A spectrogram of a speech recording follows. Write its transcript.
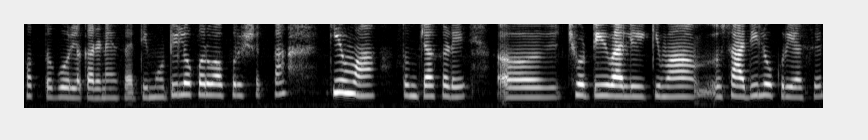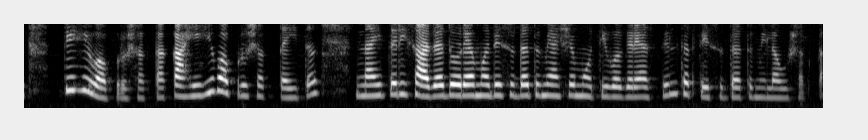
फक्त गोल करण्यासाठी मोठी लोकर वापरू शकता. किंवा तुमच्याकडे छोटीवाली किंवा साधी लोकरी असेल तीही वापरू शकता काहीही वापरू शकता इथं. नाहीतरी साध्या दोऱ्यामध्ये सुद्धा तुम्ही असे मोती वगैरे असतील तर ते सुद्धा तुम्ही लावू शकता.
